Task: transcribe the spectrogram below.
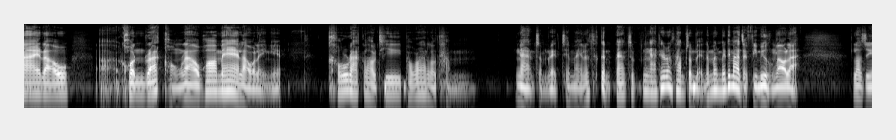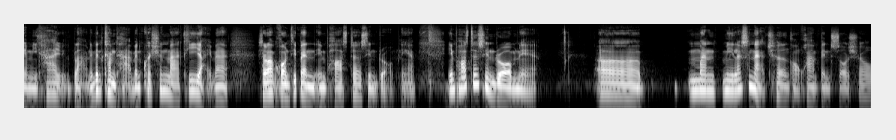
นายเราคนรักของเราพ่อแม่เราอะไรเงี้ยเขารักเราที่เพราะว่าเราทำงานสำเร็จใช่ไหมแล้วถ้าเกิดงานงานที่เราทำสำเร็จนั้นมันไม่ได้มาจากฝีมือของเราล่ะ เราจะยังมีค่าอยู่หรือเปล่า นี่เป็นคำถามเป็น question mark ที่ใหญ่มากสำหรับคนที่เป็น imposter syndrome นะครับ imposter syndrome เนี่ยมันมีลักษณะเชิงของความเป็น social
